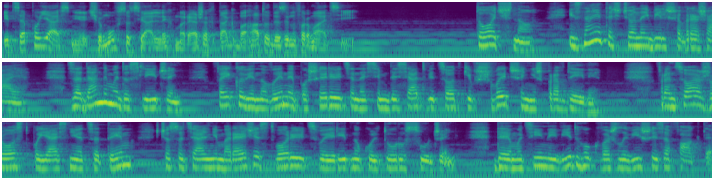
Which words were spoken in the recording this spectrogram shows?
І це пояснює, чому в соціальних мережах так багато дезінформації. Точно. І знаєте, що найбільше вражає? За даними досліджень, фейкові новини поширюються на 70% швидше, ніж правдиві. Франсуа Жост пояснює це тим, що соціальні мережі створюють своєрідну культуру суджень, де емоційний відгук важливіший за факти.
